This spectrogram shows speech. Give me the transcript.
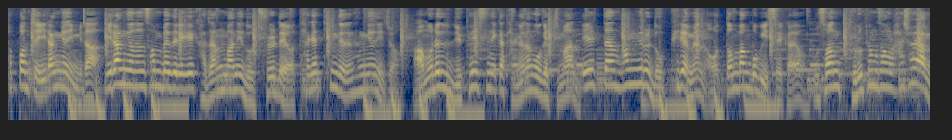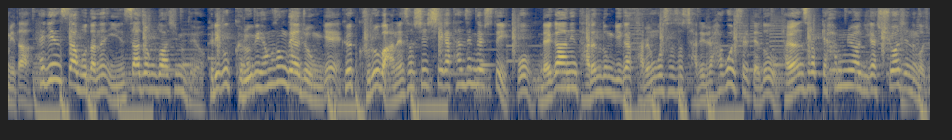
첫 번째 1학년입니다. 1학년은 선배들에게 가장 많이 노출되어 타겟팅되는 학년이죠. 아무래도 뉴페이스니까 당연한 거겠지만 일단 확률을 높이려면 어떤 방법이 있을까요? 우선 그룹 형성을 하셔야 합니다. 핵인싸보다는 인싸 정도 하시면 돼요. 그리고 그룹이 형성돼야 좋은 게 그 그룹 안에서 CC가 탄생될 수도 있고 내가 아닌 다른 동기가 다른 곳에서 자리를 하고 있을 때도 자연스럽게 합류하기가 쉬워지는 거죠.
